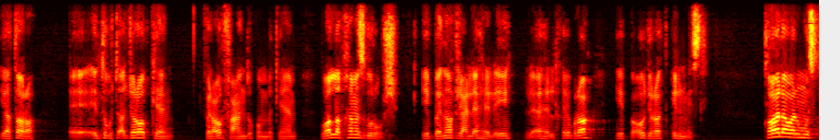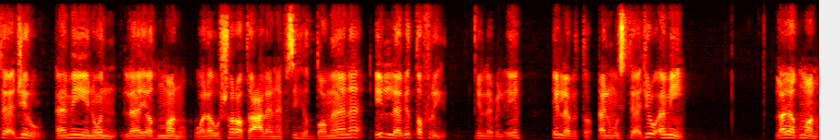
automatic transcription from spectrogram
يا ترى إيه، أنتوا بتأجروها بكام؟ في العرف عندكم بكام؟ والله بخمس قروش. يبقى نرجع لأهل الإيه لأهل الخبرة يبقى أجرة المثل. قال والمستأجر أمين لا يضمن ولو شرط على نفسه الضمان إلا بالتفريط إلا بالإيه؟ إلا بالتفريط المستأجر أمين لا يضمن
